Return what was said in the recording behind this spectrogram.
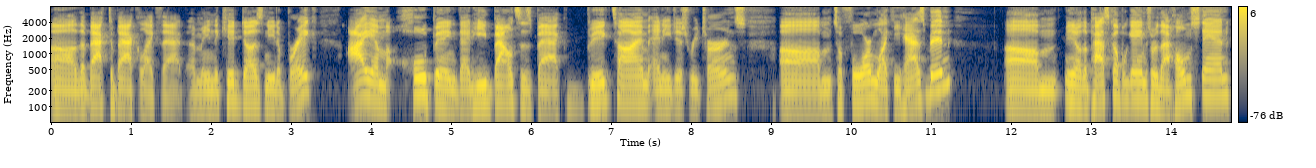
uh, the back to back like that. I mean, the kid does need a break. I am hoping that he bounces back big time and he just returns um, to form like he has been. Um, you know, the past couple games were that homestand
